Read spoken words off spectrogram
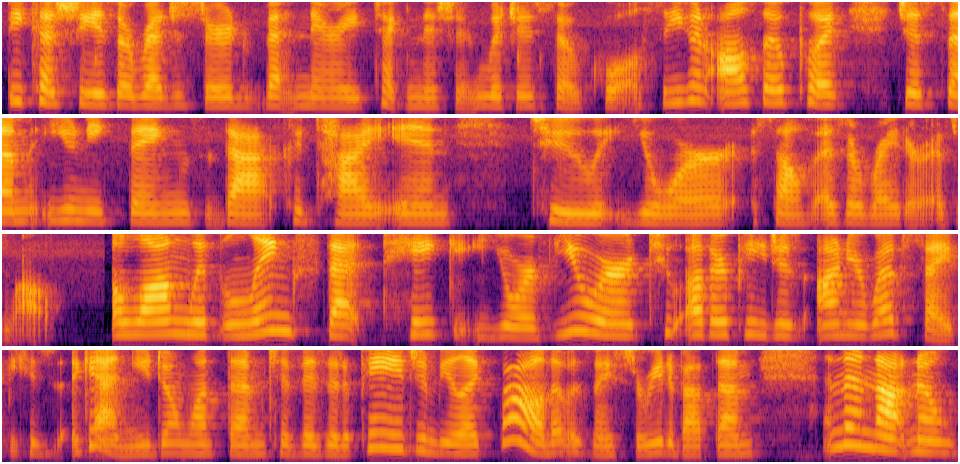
because she is a registered veterinary technician, which is so cool. So you can also put just some unique things that could tie in to yourself as a writer as well along with links that take your viewer to other pages on your website because again you don't want them to visit a page and be like wow that was nice to read about them and then not know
